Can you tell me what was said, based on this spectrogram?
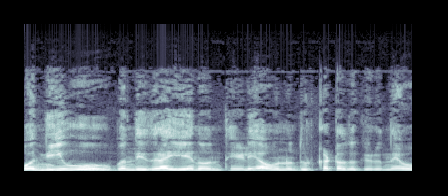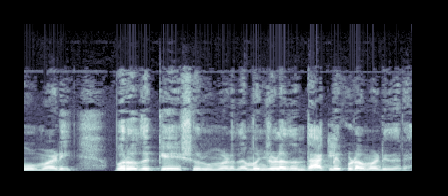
ಓ, ನೀವು ಬಂದಿದ್ದೀರಾ, ಏನು ಅಂತ ಹೇಳಿ ಅವನು ದುಡ್ಡು ಕಟ್ಟೋದಕ್ಕೆ ಇವರು ನೆವು ಮಾಡಿ ಬರೋದಕ್ಕೆ ಶುರು ಮಾಡಿದ. ಮಂಜುಳಾ ಅದೊಂದು ದಾಖಲೆ ಕೂಡ ಮಾಡಿದ್ದಾರೆ.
